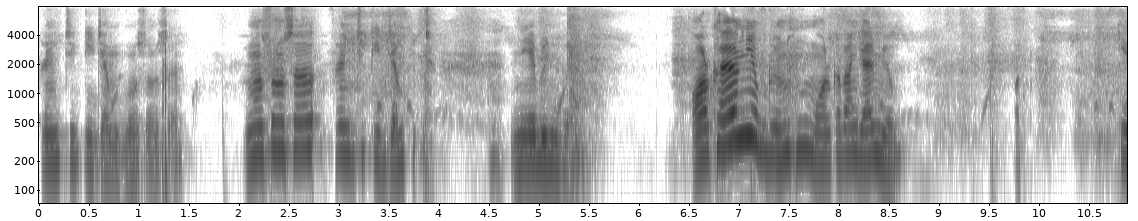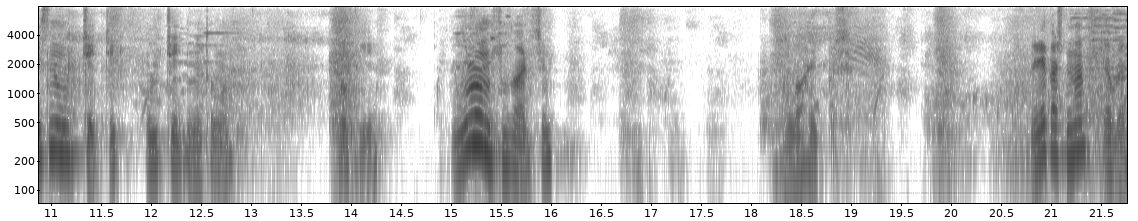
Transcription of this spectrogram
Frankcik diyeceğim bundan sonra. Bundan sonra sana Frankcik diyeceğim. niye bilmiyorum. Arkaya niye vuruyorsun? Arkadan gelmiyor. Bak. Kesin ult çekecek. Ult çekmiyor tamam. Çok iyi. Vurur musun kardeşim? Allah ekber. Nereye kaçtın lan? Gel buraya.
